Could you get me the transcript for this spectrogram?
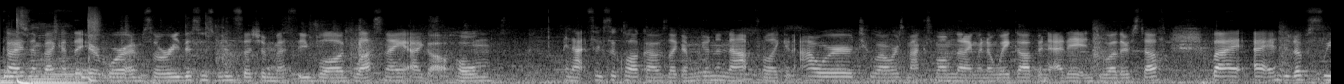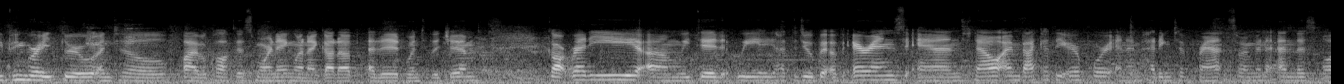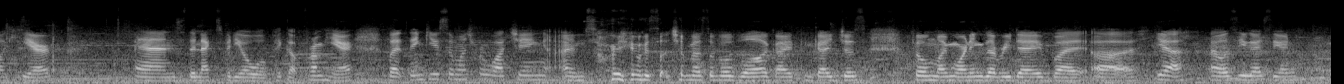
Guys, I'm back at the airport. I'm sorry this has been such a messy vlog. Last night I got home and at six o'clock, I was like, I'm gonna nap for like an hour, two hours maximum, then I'm gonna wake up and edit and do other stuff. But I ended up sleeping right through until five o'clock this morning when I got up, edited, went to the gym, got ready. Um, we did, we had to do a bit of errands and now I'm back at the airport and I'm heading to France. So I'm gonna end this vlog here and the next video will pick up from here. But thank you so much for watching. I'm sorry it was such a mess of a vlog. I think i just film my mornings every day but uh, yeah i will see you guys soon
